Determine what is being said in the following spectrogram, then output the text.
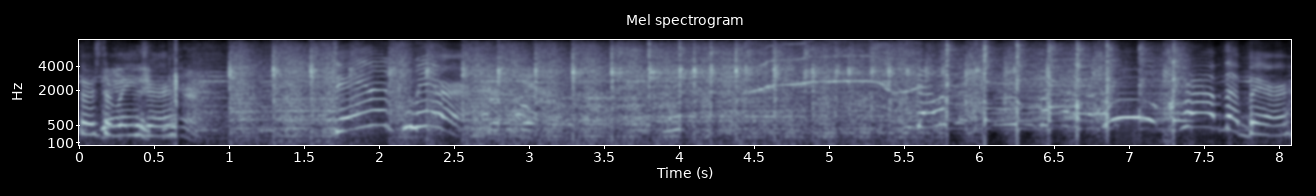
There's a ranger. David, come here. That was Woo, grab that bear.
